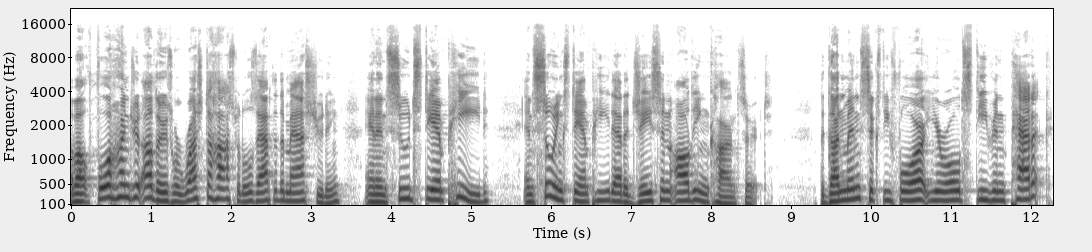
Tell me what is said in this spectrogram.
About 400 others were rushed to hospitals after the mass shooting and ensued stampede, ensuing stampede at a Jason Aldean concert. The gunman, 64-year-old Stephen Paddock,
